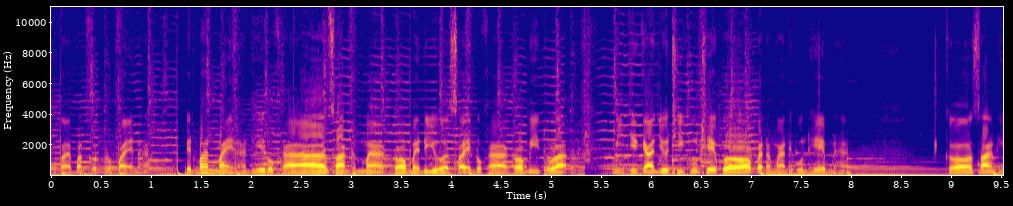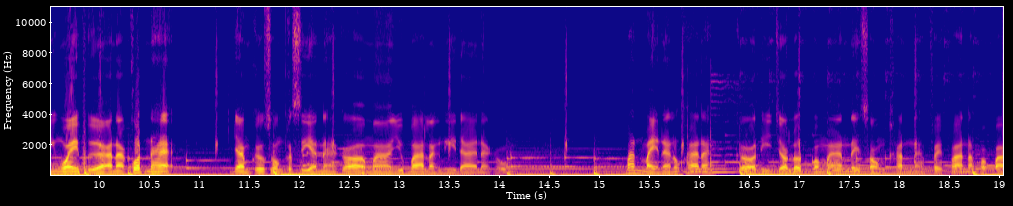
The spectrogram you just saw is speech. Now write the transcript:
สไตล์บ้านสวนทั่วไปนะฮะเป็นบ้านใหม่นะที่ลูกค้าสร้างขึ้นมาก็ไม่ได้อยู่อาศัยลูกค้าก็มีธุระมีกิจการอยู่ที่กรุงเทพก็ไปทำงานที่กรุงเทพนะฮะก็สร้างทิ้งไว้เผื่ออนาคตนะฮะยามกระทรวงเกษียณนะฮะก็มาอยู่บ้านหลังนี้ได้นะครับผมบ้านใหม่นะลูกค้านะก็ที่จอดรถประมาณได้ 2 คันนะไฟฟ้าน้ำประปา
